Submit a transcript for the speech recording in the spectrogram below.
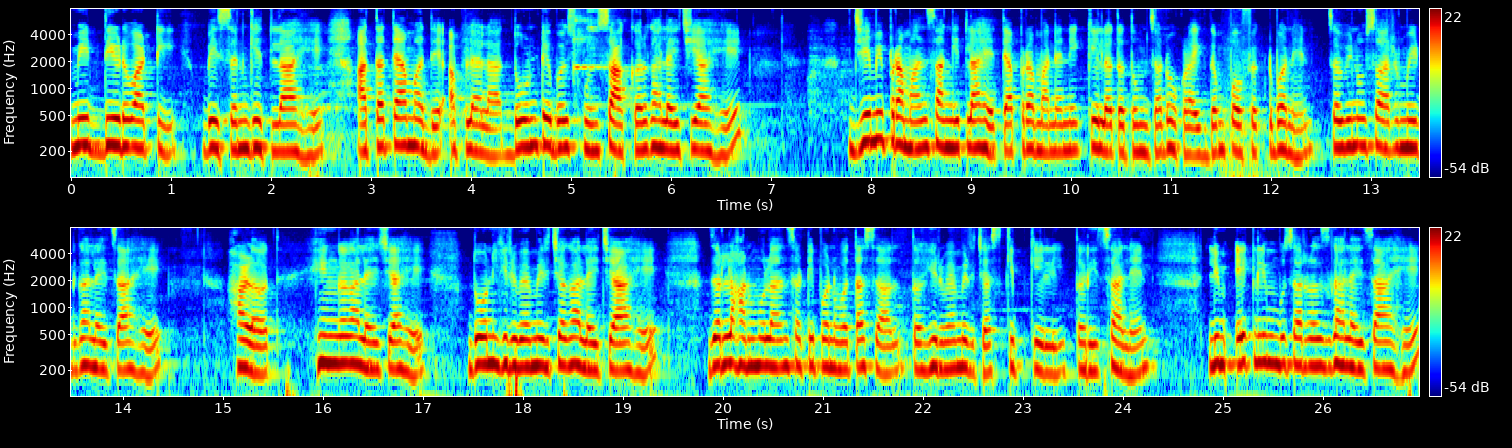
मी दीड वाटी बेसन घेतलं आहे. आता त्यामध्ये आपल्याला दोन टेबलस्पून साखर घालायची आहे. जे मी प्रमाण सांगितलं आहे त्या प्रमाणाने केलं तर तुमचा ढोकळा एकदम परफेक्ट बनेल. चवीनुसार मीठ घालायचं आहे हळद हिंग घालायची आहे दोन हिरव्या मिरच्या घालायच्या आहे. जर लहान मुलांसाठी बनवत असाल तर हिरव्या मिरच्या स्किप केली तरी चालेल. लिंब एक लिंबूचा रस घालायचा आहे.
